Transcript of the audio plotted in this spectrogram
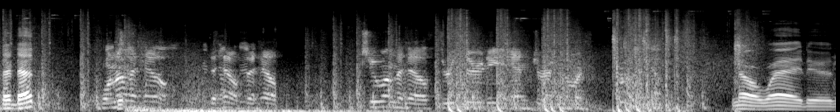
They're dead. One on the hill. The hill. The hill. Two on the hill. 330 and direct north. No way, dude.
